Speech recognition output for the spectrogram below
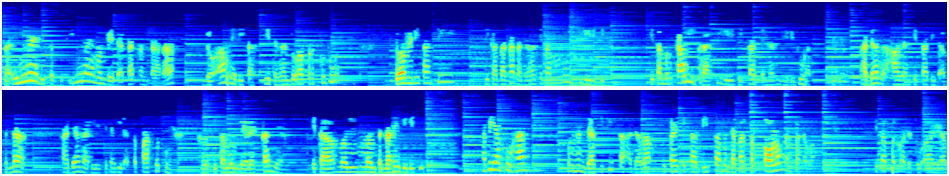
Nah inilah yang disebut, inilah yang membedakan antara doa meditasi dengan doa persekutuan. Doa meditasi dikatakan adalah kita menguji diri kita. Kita mengkalibrasi diri kita dengan diri Tuhan. Hmm. Ada nggak hal yang kita tidak benar? Ada nggak diri kita yang tidak sepatutnya? Kalau kita membereskannya, kita mem- membenahi diri kita. Tapi yang Tuhan menghendaki kita adalah supaya kita bisa mendapat pertolongan pada waktunya. Kita perlu ada doa yang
